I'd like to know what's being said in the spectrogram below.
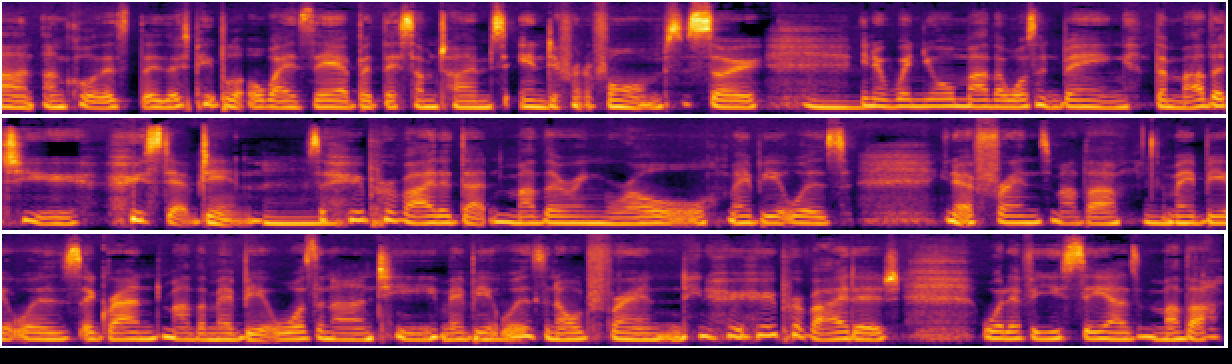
aunt, uncle. There's those people are always there, but they're sometimes in different forms. So, mm. you know, when your mother wasn't being the mother to you, who stepped in? Mm. So, who provided that mothering role? Maybe it was, you know, a friend's mother. Mm. Maybe it was a grandmother. Maybe it was an auntie. Maybe it was an old friend. You know, who, who provided whatever you see as mother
